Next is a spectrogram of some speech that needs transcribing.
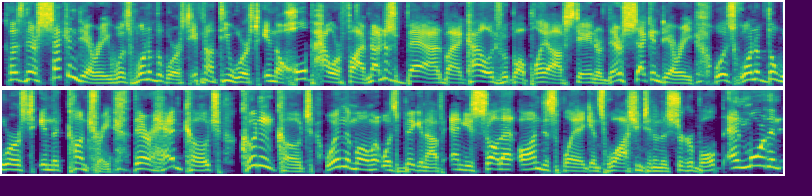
Because their secondary was one of the worst, if not the worst, in the whole Power Five. Not just bad by a college football playoff standard. Their secondary was one of the worst in the country. Their head coach couldn't coach when the moment was big enough. And you saw that on display against Washington in the Sugar Bowl. And more than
